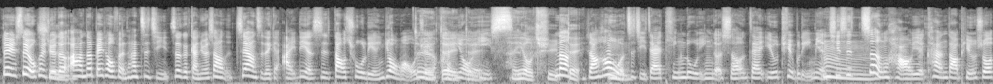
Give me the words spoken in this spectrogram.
对，所以我会觉得啊，那贝多芬他自己这个感觉上这样子的一个 idea 是到处连用哦，我觉得很有意思，很有趣。那然后我自己在听录音的时候，在 YouTube 里面，其实正好也看到，比如说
